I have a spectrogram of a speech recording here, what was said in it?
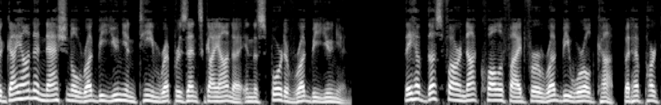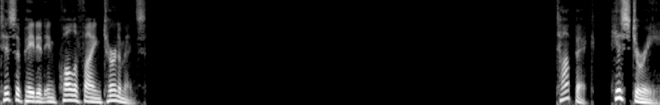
The Guyana national rugby union team represents Guyana in the sport of rugby union. They have thus far not qualified for a Rugby World Cup, but have participated in qualifying tournaments. History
